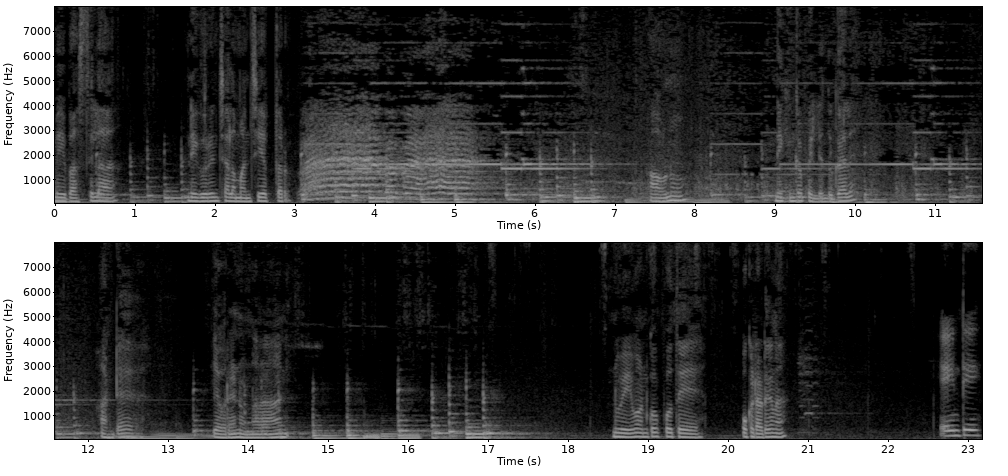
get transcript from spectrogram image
మీ బస్తీలా నీ గురించి చాలా మంచి చెప్తారు. అవును నీకు ఇంకా పెళ్ళెందుకు కాలే? అంటే ఎవరైనా ఉన్నారా అని. నువ్వేమనుకోకపోతే ఒకటి అడగనా? ఏంటి?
